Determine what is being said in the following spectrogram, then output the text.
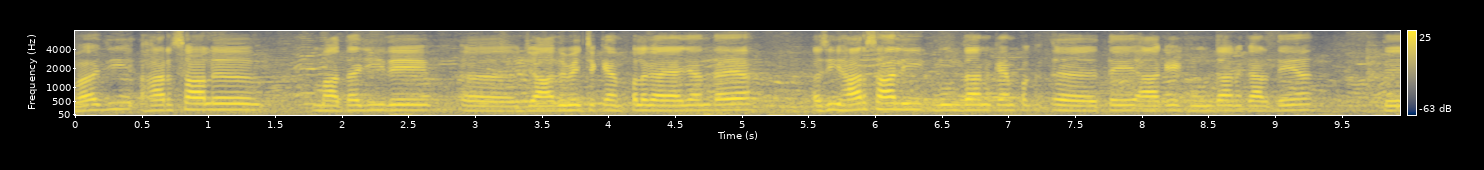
ਵਾਹ ਜੀ ਹਰ ਸਾਲ ਮਾਤਾ ਜੀ ਦੇ ਯਾਦ ਵਿੱਚ ਕੈਂਪ ਲਗਾਇਆ ਜਾਂਦਾ ਆ। ਅਸੀਂ ਹਰ ਸਾਲ ਹੀ ਖੂਨਦਾਨ ਕੈਂਪ ਤੇ ਆ ਕੇ ਖੂਨਦਾਨ ਕਰਦੇ ਆ ਤੇ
